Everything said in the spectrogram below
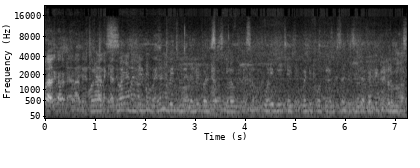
ఇదివరకు మనకి మెరైన్ బీచ్ ఉండేదండి twenty six kilometres Puri beach అయితే twenty four kilometres this is thirty two kilometres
